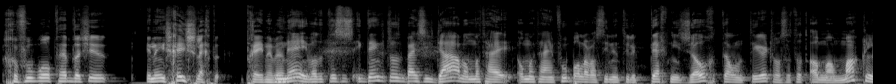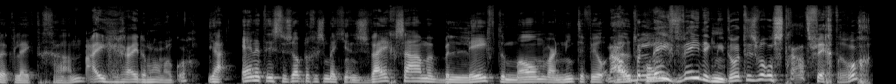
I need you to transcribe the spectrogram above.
gevoetbald hebt dat je ineens geen slechte trainer bent. nee, want het is dus, ik denk dat het bij Zidane, omdat hij, omdat hij een voetballer was die natuurlijk technisch zo getalenteerd was, dat het allemaal makkelijk leek te gaan. Eigen man ook hoor. Ja, en het is dus ook nog eens een beetje een zwijgzame, beleefde man waar niet te veel Nou, uitkomt. beleefd weet ik niet hoor. Het is wel een straatvechter hoor.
